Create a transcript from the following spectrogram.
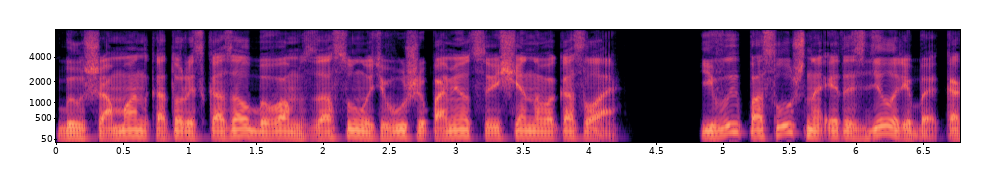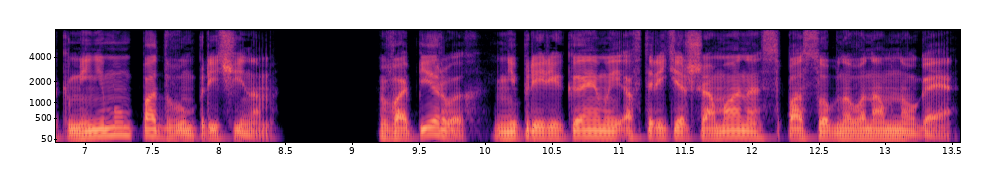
Был шаман, который сказал бы вам засунуть в уши помет священного козла. И вы послушно это сделали бы как минимум по двум причинам. Во-первых, непререкаемый авторитет шамана, способного на многое.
